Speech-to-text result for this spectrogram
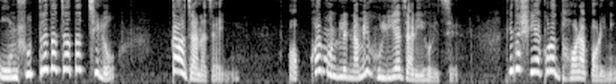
কোন সূত্রে তার যাতায়াত ছিল, তা জানা যায়নি। অক্ষয় মণ্ডলের নামে হুলিয়া জারি হয়েছে, কিন্তু সে এখনও ধরা পড়েনি।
